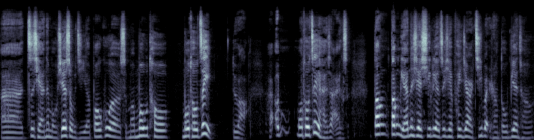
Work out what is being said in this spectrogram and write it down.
呃，之前的某些手机啊，包括什么 Moto Moto Z，对吧？还呃 Moto Z 还是 X，当当年那些系列这些配件基本上都变成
